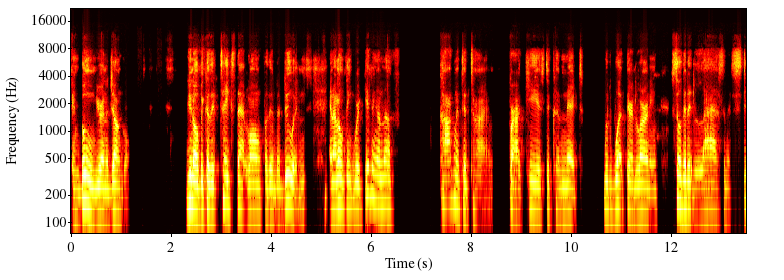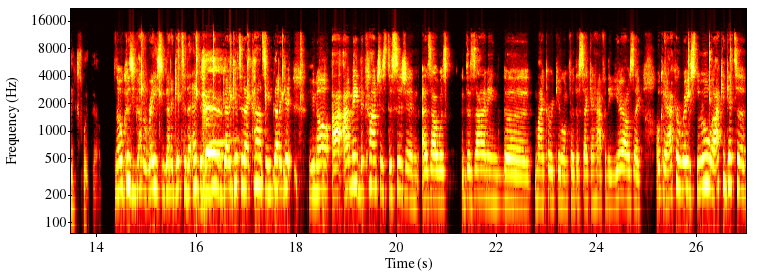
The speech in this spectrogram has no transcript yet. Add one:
and boom, you're in a jungle. You know, because it takes that long for them to do it, and, and I don't think we're giving enough cognitive time for our kids to connect with what they're learning so that it lasts and it sticks with them. No, because you got to race. You got to get to the end of the year. You got to get to that concert. You got to get, you know, I, I made the conscious decision as I was designing the my curriculum for the second half of the year i was like okay i could race through i could get to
